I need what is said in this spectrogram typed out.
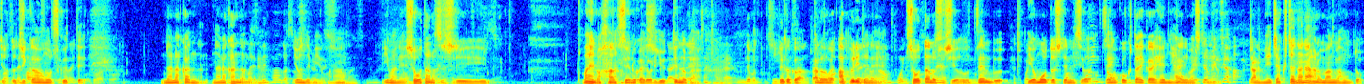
ちょっと時間を作って7巻な7巻なんでね。読んでみようかな。今ね。翔太の寿司前の反省の回で俺言ってんのか。でもととにかくあのアプリでね翔太の寿司を全部読もうとしてるんですよ。全国大会編に入りましてね。あれめちゃくちゃだなあの漫画本当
